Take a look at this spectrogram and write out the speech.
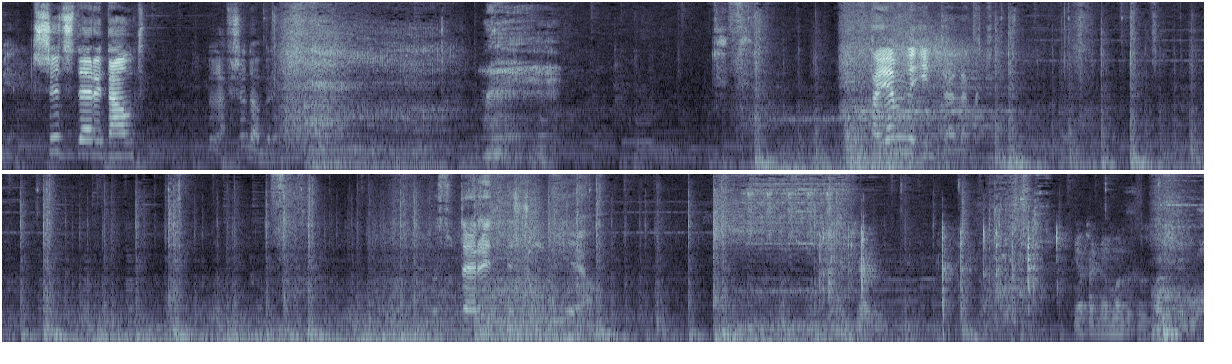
Yeah. 3-4 taunt. Zawsze dobry. Tajemny intelekt. Rytmy z dżungli, yeah. Ja tak nie mogę pozwolić, ja muszę.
